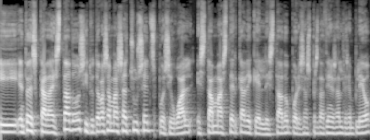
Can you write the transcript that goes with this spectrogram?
Y entonces cada estado, si tú te vas a Massachusetts, pues igual está más cerca de que el estado por esas prestaciones al desempleo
